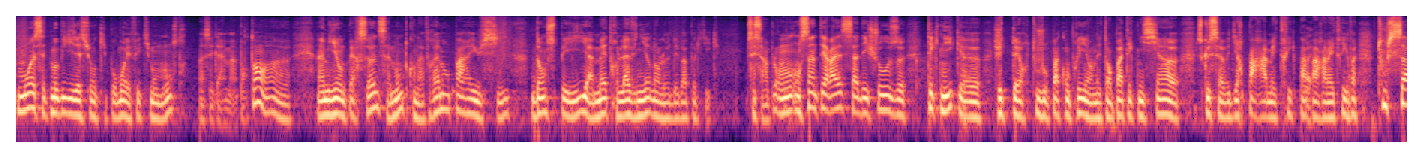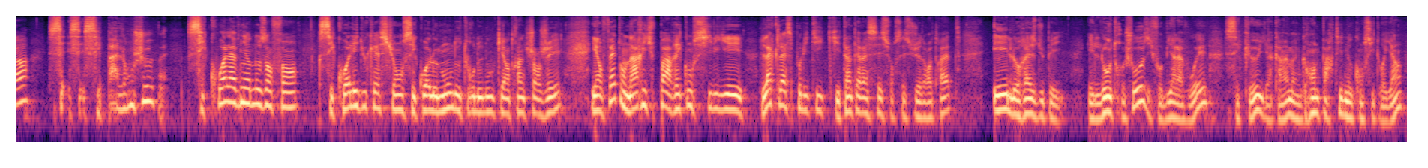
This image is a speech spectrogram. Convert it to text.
moi, cette mobilisation qui pour moi est effectivement monstre, bah, c'est quand même important. Hein. Un million de personnes, ça montre qu'on n'a vraiment pas réussi dans ce pays à mettre l'avenir dans le débat politique. C'est simple. On, s'intéresse à des choses techniques. Euh, j'ai d'ailleurs toujours pas compris, en n'étant pas technicien, euh, ce que ça veut dire paramétrique, pas paramétrique. tout ça, c'est pas l'enjeu. C'est quoi l'avenir de nos enfants? C'est quoi l'éducation, c'est quoi le monde autour de nous qui est en train de changer? Et en fait, on n'arrive pas à réconcilier la classe politique qui est intéressée sur ces sujets de retraite et le reste du pays. Et l'autre chose, il faut bien l'avouer, c'est qu'il y a quand même une grande partie de nos concitoyens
